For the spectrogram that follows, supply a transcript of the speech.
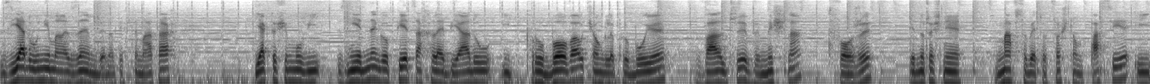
zjadł niemal zęby na tych tematach. Jak to się mówi, z niejednego pieca chleb jadł i próbował, ciągle próbuje, walczy, wymyśla, tworzy. Jednocześnie ma w sobie to coś, tą pasję i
